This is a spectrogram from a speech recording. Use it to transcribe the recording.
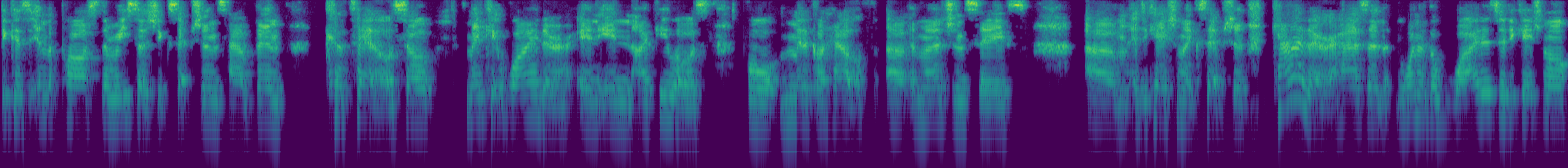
Because in the past, the research exceptions have been curtail. So make it wider in, in IP laws for medical health, uh, emergencies, um, educational exception. Canada has a, one of the widest educational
